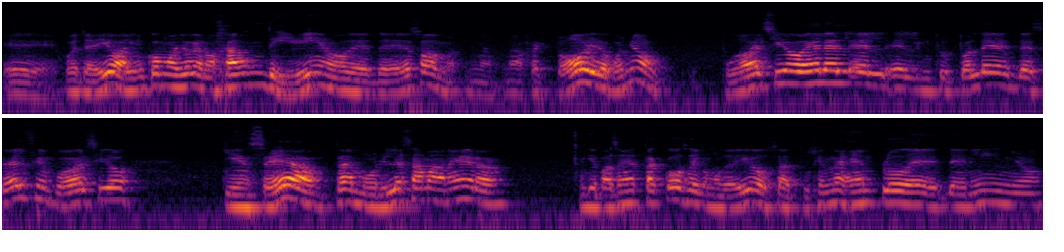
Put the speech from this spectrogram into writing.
Eh, pues te digo, alguien como yo que no sabe un divino de, de eso, me, afectó. Y yo, coño, pudo haber sido él el, el, el instructor de, de surfing, pudo haber sido quien sea, o sea, morir de esa manera y que pasen estas cosas. Y como te digo, o sea, tú siendo ejemplo de, de niño,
